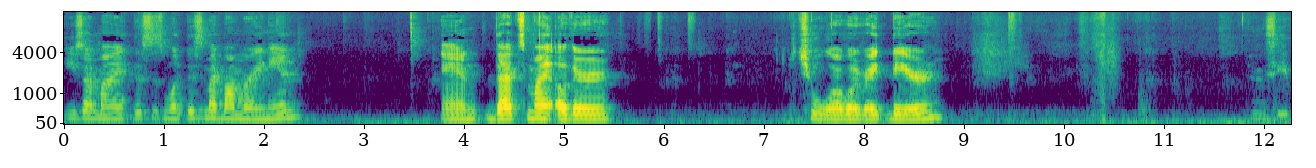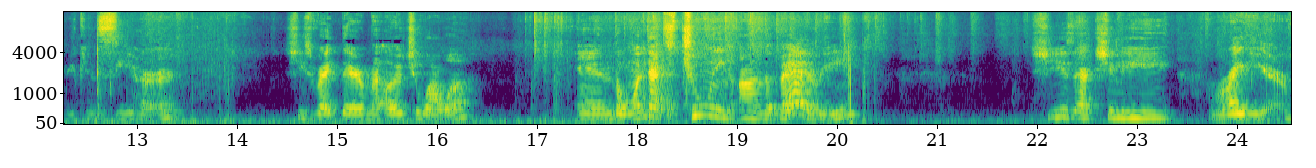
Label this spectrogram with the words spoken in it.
These are my, this is what, this is my Pomeranian. And that's my other Chihuahua right there. see if you can see her. She's right there, my other Chihuahua. And the one that's chewing on the battery, she's actually right here.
